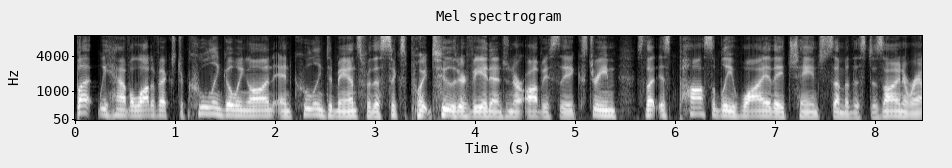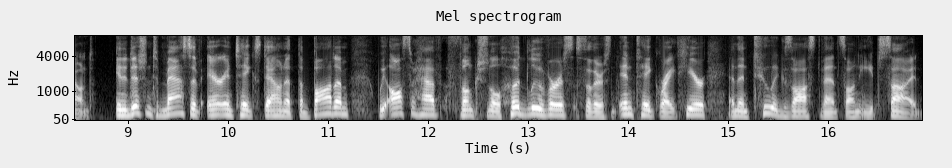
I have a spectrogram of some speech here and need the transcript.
but we have a lot of extra cooling going on and cooling demands for the 6.2 liter V8 engine are obviously extreme, so that is possibly why they changed some of this design around. In addition to massive air intakes down at the bottom, we also have functional hood louvers, so there's an intake right here and then two exhaust vents on each side.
